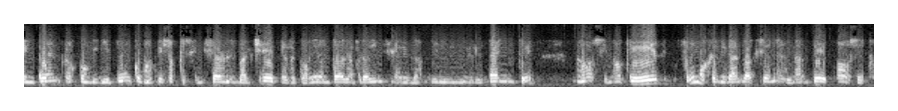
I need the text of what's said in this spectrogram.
encuentros con Guinipún como aquellos que se iniciaron en Balchete, recorrieron toda la provincia en el 2020, ¿no? sino que fuimos generando acciones durante todos estos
